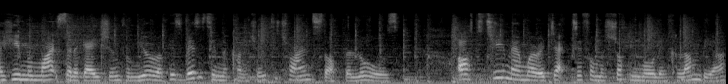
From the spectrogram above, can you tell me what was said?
A human rights delegation from Europe is visiting the country to try and stop the laws. After two men were ejected from a shopping mall in Colombia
